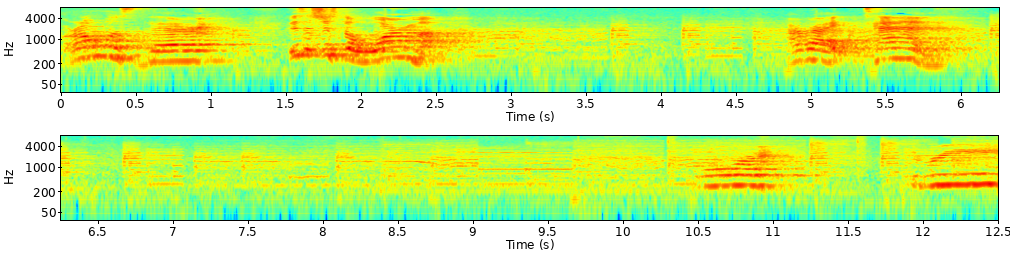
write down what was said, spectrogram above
We're almost there. This is just a warm up. All right, 10. Four, three,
